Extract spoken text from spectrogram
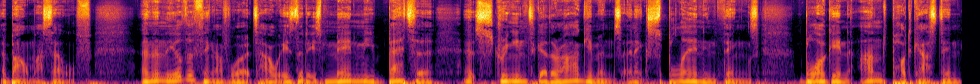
about myself. And then the other thing I've worked out is that it's made me better at stringing together arguments and explaining things, blogging and podcasting,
